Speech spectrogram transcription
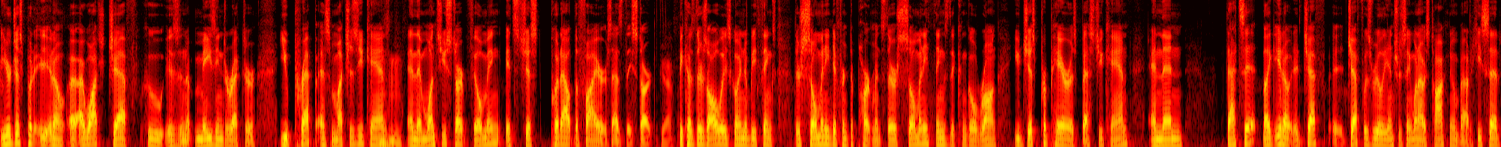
you're just put. You know, I I watched Jeff, who is an amazing director. You prep as much as you can, Mm-hmm. and then once you start filming, it's just put out the fires as they start. Yeah. Because there's always going to be things. There's so many different departments. There are so many things that can go wrong. You just prepare as best you can, and then that's it. Like you know, Jeff. uh, Jeff was really interesting when I was talking to him about it. He said,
